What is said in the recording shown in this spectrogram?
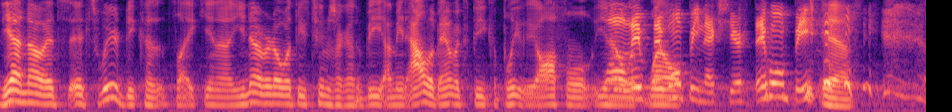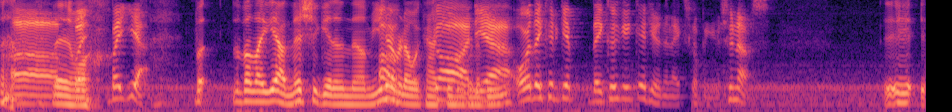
Yeah, no, it's it's weird because it's like you know you never know what these teams are going to be. I mean, Alabama could be completely awful. You know, they, well, they won't be next year. They won't be. Yeah. uh, but, won't. but yeah. But like yeah, Michigan and them, you Oh, never know what kind of team they're going to yeah. be. Or they could get they could get good here in the next couple years. Who knows? I- I-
